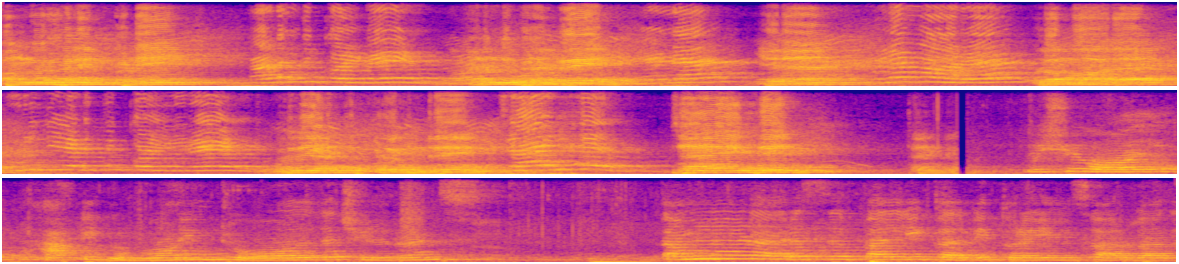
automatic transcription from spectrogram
பங்குகளின்படி நடந்து கொள்வேன். நடந்து கொள்வேன் என என உளமாற உளமாற உறுதியெடுத்துக் கொள்கிறேன் உறுதியெடுத்துக் கொள்கின்றேன் Jai Hind Jai Hind thank you Wish you all happy good morning to all the childrens Tamil Nadu அரசு பள்ளி கல்வித்துறையின் சார்பாக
